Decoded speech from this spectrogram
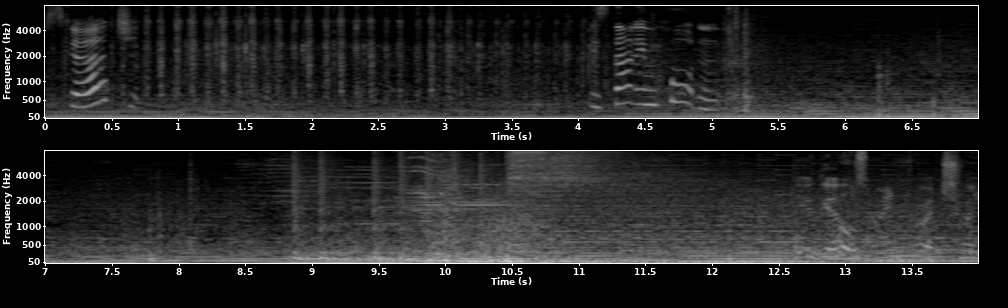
Scourge? Is that important? You girls are in for a treat.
